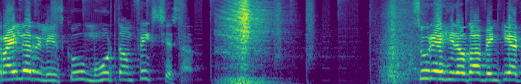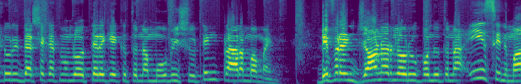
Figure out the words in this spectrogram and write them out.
ట్రైలర్ రిలీజ్కు ముహూర్తం ఫిక్స్ చేశారు. సూర్య హీరోగా వెంకీ అట్లూరి దర్శకత్వంలో తెరకెక్కుతున్న మూవీ షూటింగ్ ప్రారంభమైంది. డిఫరెంట్ జానర్లో రూపొందుతున్న ఈ సినిమా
